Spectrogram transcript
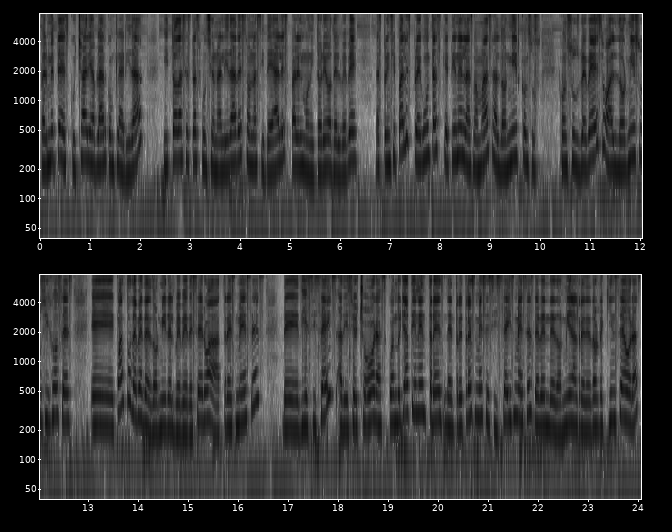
Permite escuchar y hablar con claridad y todas estas funcionalidades son las ideales para el monitoreo del bebé. Las principales preguntas que tienen las mamás al dormir con sus con sus bebés o al dormir sus hijos es eh, cuánto debe de dormir el bebé de 0 a 3 meses, de 16 a 18 horas. Cuando ya tienen tres, de entre 3 meses y 6 meses deben de dormir alrededor de 15 horas.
